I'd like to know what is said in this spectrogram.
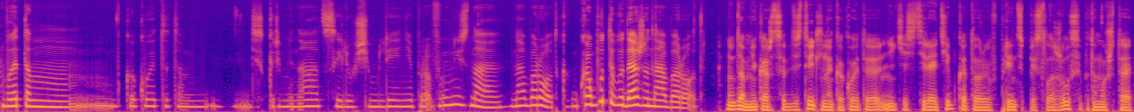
в этом какой-то там дискриминации или ущемления прав. Ну, не знаю, наоборот, как, как будто бы даже наоборот. Ну да, мне кажется, это действительно какой-то некий стереотип, который, в принципе, сложился, потому что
